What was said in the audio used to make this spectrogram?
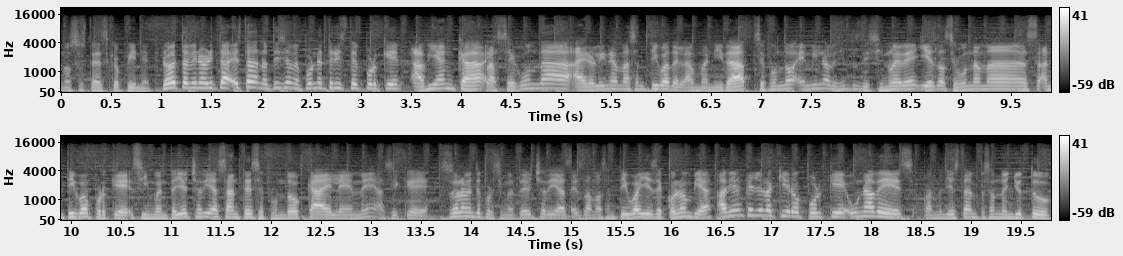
no sé ustedes qué opinen. Luego también ahorita, esta noticia me pone triste porque Avianca, la segunda aerolínea más antigua de la humanidad, se fundó en 1919 y es la segunda más antigua porque 58 días antes se fundó KLM, así que solamente por 58 días es la más antigua y es de Colombia. Avianca yo la quiero porque una vez, cuando ya estaba empezando en YouTube,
